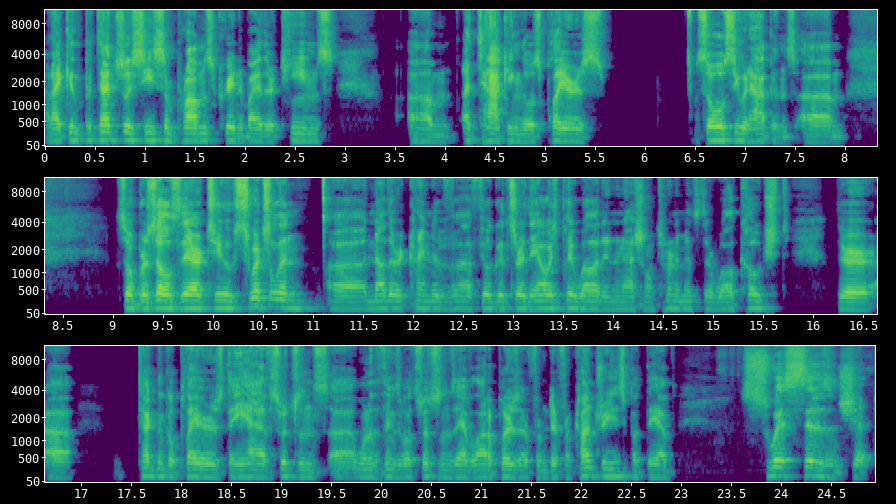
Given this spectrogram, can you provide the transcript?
and I can potentially see some problems created by their teams um, attacking those players so we'll see what happens. Um, so Brazil's there too. Switzerland, uh, another kind of uh, feel good story. They always play well at international tournaments. They're well coached. They're uh, technical players. They have Switzerland's uh, one of the things about Switzerland they have a lot of players that are from different countries, but they have Swiss citizenship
